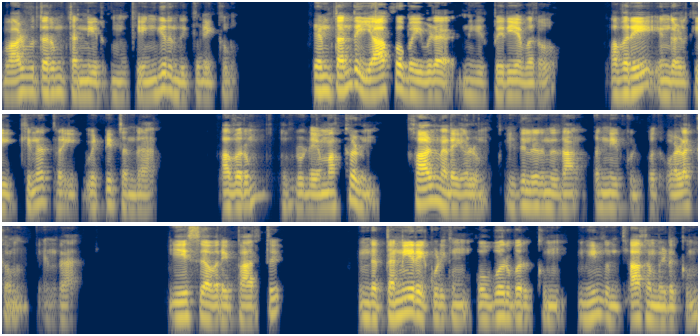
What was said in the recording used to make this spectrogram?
வாழ்வு தரும் தண்ணீர் உமக்கு எங்கிருந்து கிடைக்கும்? என் தந்தை யாக்கோபை விட நீர் பெரியவரோ? அவரே எங்களுக்கு இக்கிணற்றை வெட்டி தந்தார். அவரும் அவருடைய மக்களும் கால்நடைகளும் இதிலிருந்து தான் தண்ணீர் குடிப்பது வழக்கம் என்றார். இயேசு அவரை பார்த்து இந்த தண்ணீரை குடிக்கும் ஒவ்வொருவருக்கும் மீண்டும் தாகம் எடுக்கும்.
